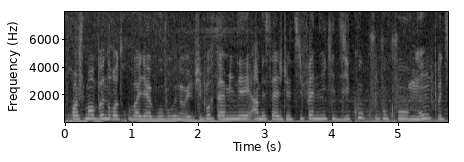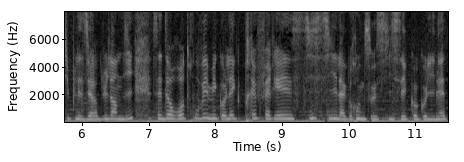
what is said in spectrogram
Franchement, bonne retrouvaille à vous, Bruno. Et puis pour terminer, un message de Tiffany qui dit Coucou, coucou, mon petit plaisir du lundi, c'est de retrouver mes collègues préférés, Sissi, la grande saucisse et Cocolinette.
